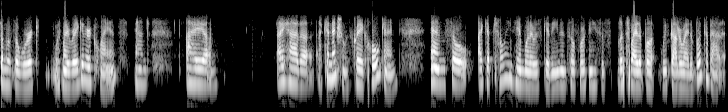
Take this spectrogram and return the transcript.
some of the work with my regular clients, and I um, I had a, a connection with Craig Hogan, and so I kept telling him what I was getting and so forth, and he says, "Let's write a book. We've got to write a book about it."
